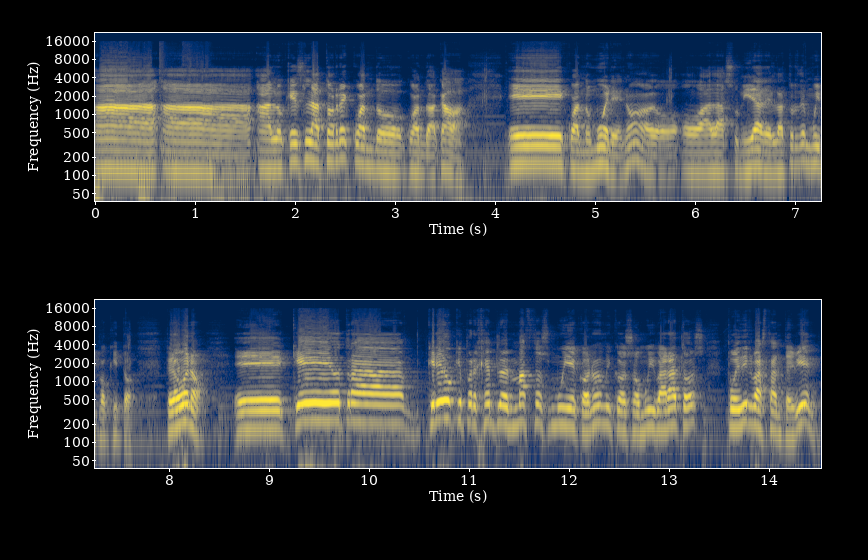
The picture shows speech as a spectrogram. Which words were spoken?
a, a, a lo que es la torre cuando, cuando acaba. Eh, cuando muere, ¿no? O, a las unidades, la aturde muy poquito. Pero bueno, eh, ¿qué otra...? Creo que, por ejemplo, en mazos muy económicos o muy baratos puede ir bastante bien.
